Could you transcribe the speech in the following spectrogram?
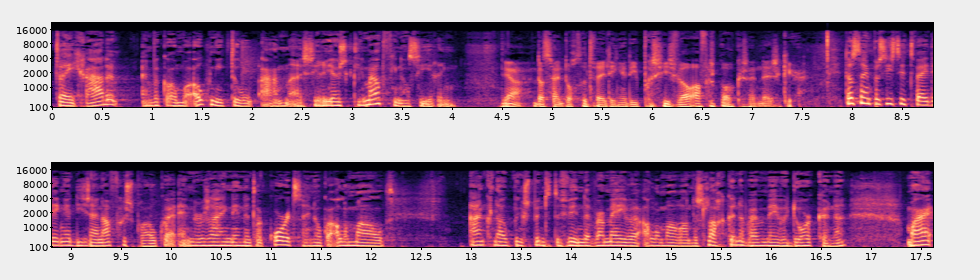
2 graden. En we komen ook niet toe aan uh, serieuze klimaatfinanciering. Ja, dat zijn toch de twee dingen die precies wel afgesproken zijn deze keer. Dat zijn precies de twee dingen die zijn afgesproken. En er zijn in het akkoord zijn ook allemaal aanknopingspunten te vinden... waarmee we allemaal aan de slag kunnen, waarmee we door kunnen. Maar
